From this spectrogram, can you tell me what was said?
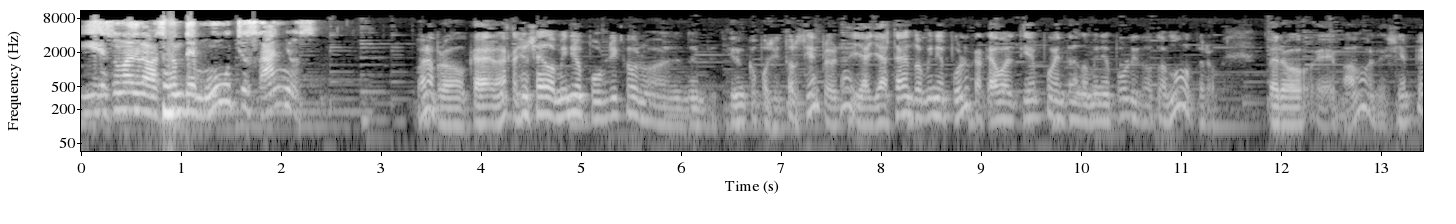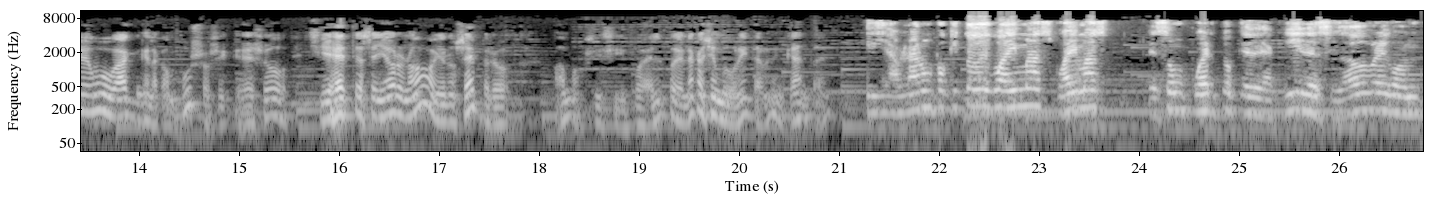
Y es una grabación de muchos años. Bueno, pero que una canción sea de dominio público, no, tiene un compositor siempre, ¿verdad? Ya, ya está en dominio público, al cabo del tiempo entra en dominio público de todos modos, pero, pero eh, vamos, siempre hubo alguien que la compuso, así que eso, si es este señor o no, yo no sé, pero vamos, si sí, fue él, pues es una canción muy bonita, a mí me encanta. ¿eh? Y hablar un poquito de Guaymas. Guaymas es un puerto que de aquí, de Ciudad Obregón,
